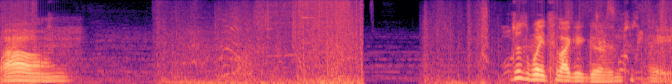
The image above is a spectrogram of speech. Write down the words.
Wow. Just wait till I get good. Just wait.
